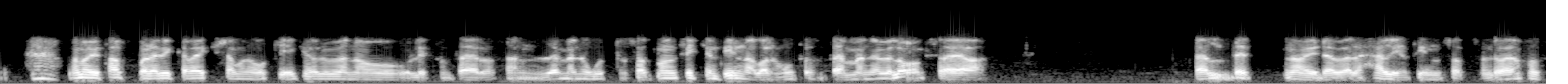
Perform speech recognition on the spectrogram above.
man har ju tappat det, vilka växlar man åker i kurvorna och lite sånt där. Och sen det med noter, så att man fick inte in alla noter och sånt där. Men överlag så är jag väldigt nöjd över helgens insats. Men det var även fast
